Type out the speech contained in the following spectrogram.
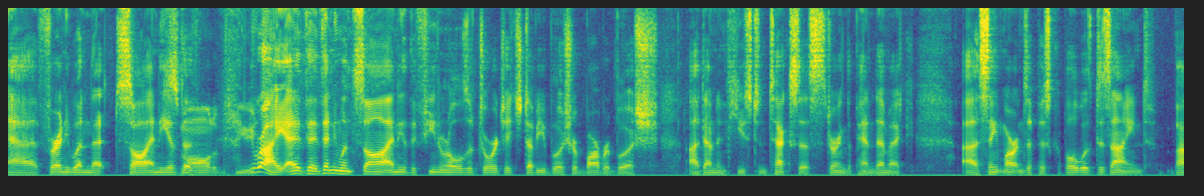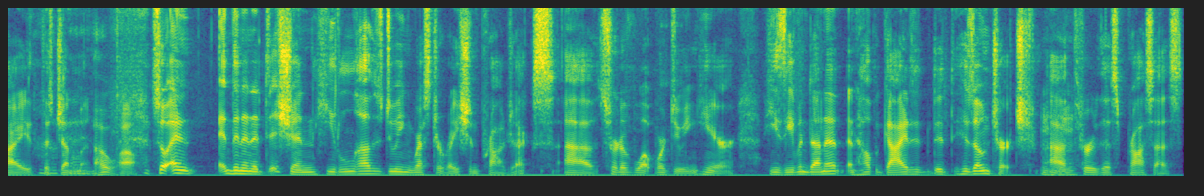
uh, for anyone that saw any of Small the right, if, if anyone saw any of the funerals of George H. W. Bush or Barbara Bush uh, down in Houston, Texas during the pandemic, uh, St. Martin's Episcopal was designed by this gentleman. Oh, wow. So and and then in addition, he loves doing restoration projects, uh, sort of what we're doing here. He's even done it and helped guide his own church uh, through this process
